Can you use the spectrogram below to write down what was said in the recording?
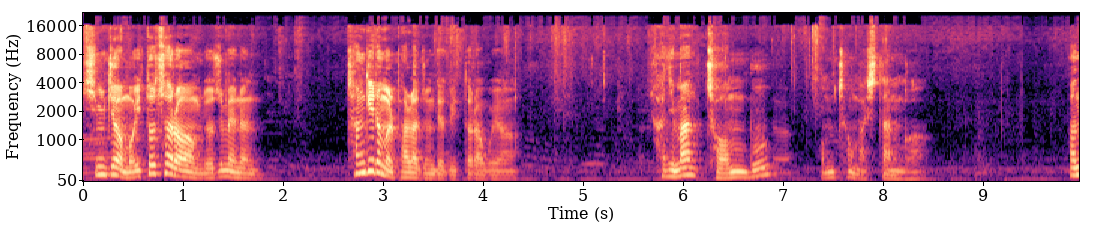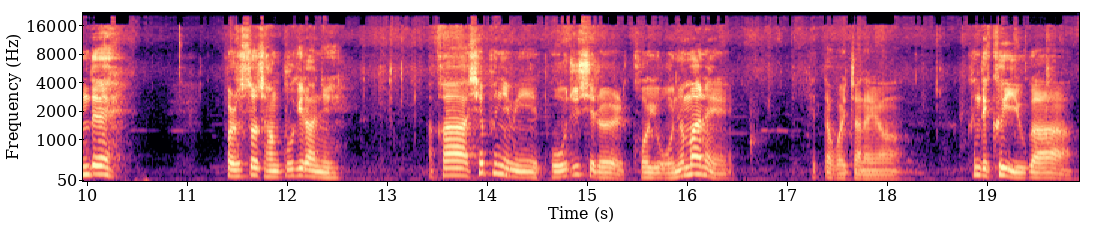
심지어 뭐 이토처럼 요즘에는 참기름을 발라주는 데도 있더라고요. 하지만 전부 엄청 맛있다는 거. 안 돼. 벌써 장국이라니. 아까 셰프님이 보호주시를 거의 5년 만에 했다고 했잖아요. 근데 그 이유가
